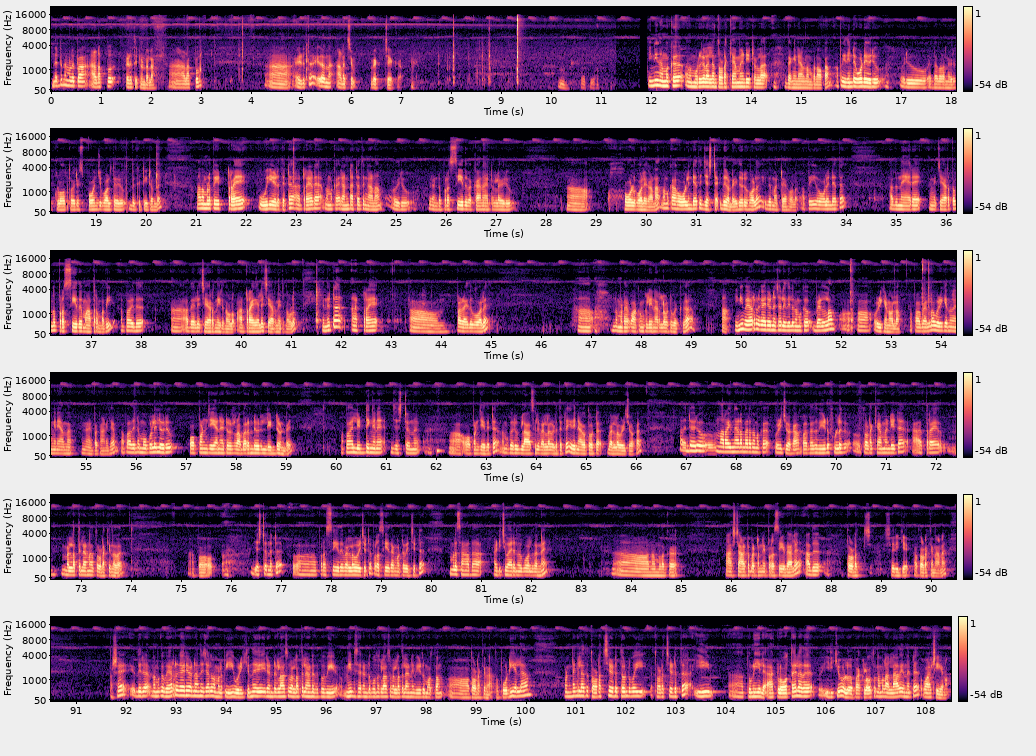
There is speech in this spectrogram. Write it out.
എന്നിട്ട് നമ്മളിപ്പോൾ അടപ്പ് എടുത്തിട്ടുണ്ടല്ലോ. ആ അടപ്പും എടുത്ത് ഇതൊന്ന് അടച്ചും വെച്ചേക്കുക. ഇനി നമുക്ക് മുറികളെല്ലാം തുടയ്ക്കാൻ വേണ്ടിയിട്ടുള്ള ഇതെങ്ങനെയാണെന്ന് നമുക്ക് നോക്കാം. അപ്പോൾ ഇതിന്റെ കൂടെ ഒരു ഒരു എന്താ പറയുക ഒരു ക്ലോത്ത് ഒരു സ്പോഞ്ച് പോലത്തെ ഒരു ഇത് കിട്ടിയിട്ടുണ്ട്. അത് നമ്മളിപ്പോൾ ഈ ട്രേ ഊരി എടുത്തിട്ട് ആ ട്രേയുടെ നമുക്ക് രണ്ടറ്റത്തും കാണാം. ഒരു രണ്ട് പ്രസ് ചെയ്ത് വെക്കാനായിട്ടുള്ള ഒരു ഹോൾ പോലെ കാണാം. നമുക്ക് ആ ഹോളിന്റെ അകത്ത് ജസ്റ്റ് ഇത് കണ്ടോ? ഇതൊരു ഹോൾ ഇത് മറ്റേ ഹോൾ. അപ്പോൾ ഈ ഹോളിന്റെ അകത്ത് അത് നേരെ അങ്ങ് ചേർത്തൊന്ന് പ്രസ് ചെയ്ത് മാത്രം മതി. അപ്പോൾ ഇത് അതിൽ ചേർന്നിരുന്നോളും. ആ ട്രേയിൽ ചേർന്നിരുന്നോളും. എന്നിട്ട് ആ ട്രേ പഴയതുപോലെ നമ്മുടെ വാക്വം ക്ലീനറിലോട്ട് വെക്കുക. ആ ഇനി വേറൊരു കാര്യം എന്ന് വെച്ചാൽ ഇതിൽ നമുക്ക് വെള്ളം ഒഴിക്കണമല്ലോ. അപ്പോൾ വെള്ളം ഒഴിക്കുന്നത് എങ്ങനെയാണെന്ന് ഞാനിപ്പോൾ കാണിക്കാം. അപ്പോൾ അതിന്റെ മുകളിൽ ഒരു ഓപ്പൺ ചെയ്യാനായിട്ട് ഒരു റബ്ബറിന്റെ ഒരു ലിഡുണ്ട് അപ്പോൾ ആ ലിഡ് ഇങ്ങനെ ജസ്റ്റ് ഒന്ന് ഓപ്പൺ ചെയ്തിട്ട് നമുക്കൊരു ഗ്ലാസ്സിൽ വെള്ളം എടുത്തിട്ട് ഇതിനകത്തോട്ട് വെള്ളം ഒഴിച്ചു വെക്കാം. അതിന്റെ ഒരു നിറയുന്നിടം വരെ നമുക്ക് ഒഴിച്ചു വെക്കാം. അപ്പോൾ അതായത് വീട് ഫുള്ള് തുടയ്ക്കാൻ വേണ്ടിയിട്ട് അത്ര വെള്ളത്തിലാണ് തുടയ്ക്കുന്നത്. അപ്പോൾ ജസ്റ്റ് എന്നിട്ട് പ്രസ് ചെയ്ത് വെള്ളം ഒഴിച്ചിട്ട് പ്രസ് ചെയ്ത് അങ്ങോട്ട് വെച്ചിട്ട് നമ്മൾ സാധാ അടിച്ചു വാരുന്നത് പോലെ തന്നെ നമ്മൾക്ക് ആ സ്റ്റാർട്ട് ബട്ടണിൽ പ്രസ് ചെയ്താൽ അത് തുടച്ച് ശരിക്ക് തുടയ്ക്കുന്നതാണ്. പക്ഷേ ഇതിൽ നമുക്ക് വേറൊരു കാര്യം എന്താണെന്ന് വെച്ചാൽ നമ്മളിപ്പോൾ ഈ ഒഴിക്കുന്ന രണ്ട് ഗ്ലാസ് വെള്ളത്തിലാണ് ഇതിപ്പോൾ വീ മീൻസ് രണ്ട് മൂന്ന് ഗ്ലാസ് വെള്ളത്തിലാണ് വീട് മൊത്തം തുടയ്ക്കുന്നത്. അപ്പോൾ പൊടിയെല്ലാം ഉണ്ടെങ്കിൽ അത് തുടച്ചെടുത്തുകൊണ്ട് പോയി തുടച്ചെടുത്ത് ഈ തുണിയിൽ ആ ക്ലോത്തേൽ അത് ഇരിക്കുകയുള്ളൂ അപ്പോൾ ആ ക്ലോത്ത് നമ്മൾ അല്ലാതെ എന്നിട്ട് വാഷ് ചെയ്യണം.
